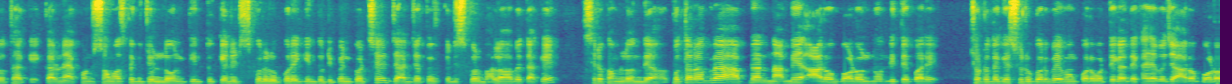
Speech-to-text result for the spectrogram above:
লো থাকে, কারণ এখন সমস্ত কিছু লোন কিন্তু ক্রেডিট স্কোরের উপরেই কিন্তু ডিপেন্ড করছে, যার যত ক্রেডিট স্কোর ভালো হবে তাকে সেরকম লোন দেওয়া হবে। প্রতারকরা আপনার নামে আরও বড় লোন নিতে পারে, ছোট থেকে শুরু করবে এবং পরবর্তীকালে দেখা যাবে যে আরও বড়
